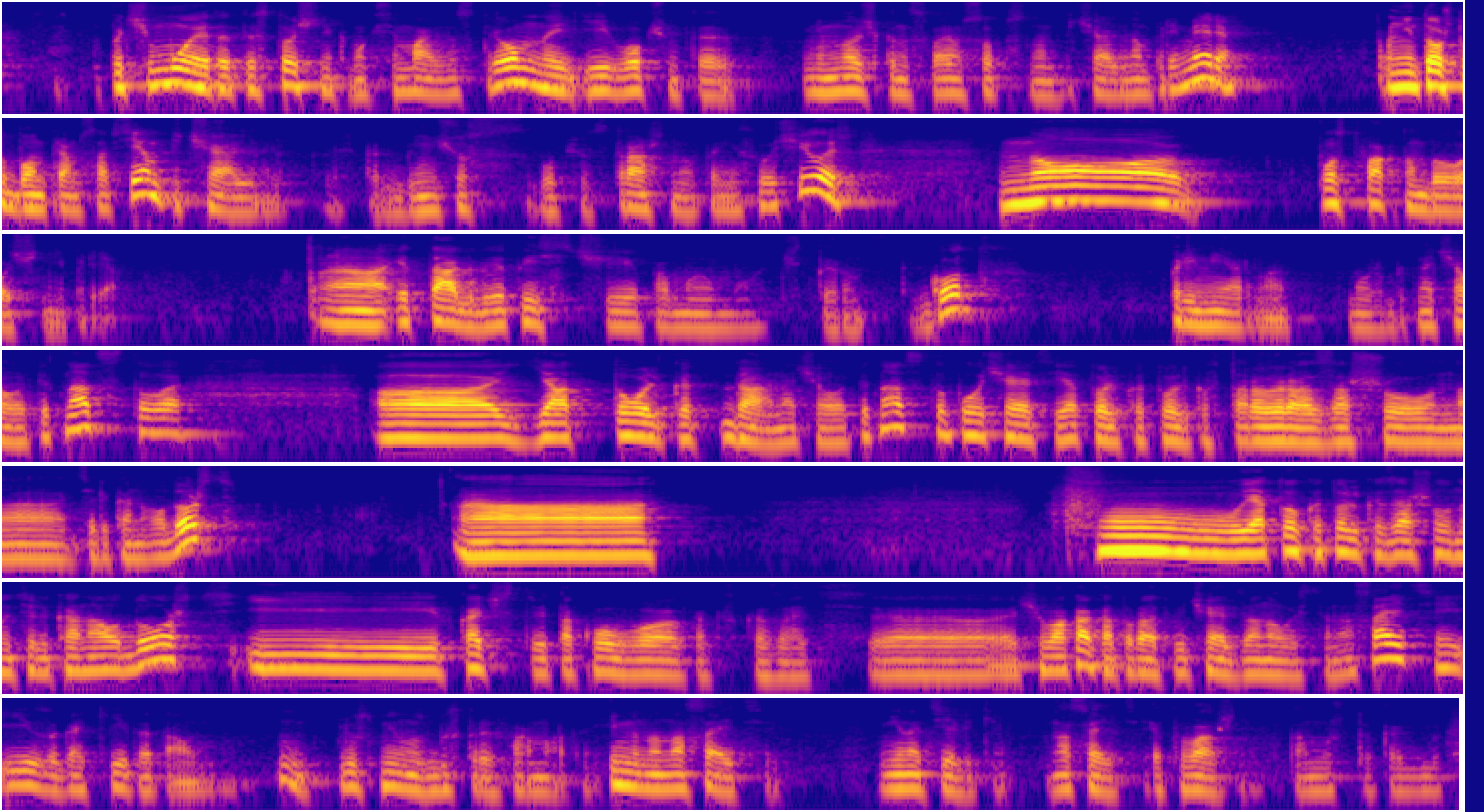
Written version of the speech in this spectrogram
почему этот источник максимально стрёмный и, в общем-то, немножечко на своем собственном печальном примере. Не то, чтобы он прям совсем печальный, то есть как бы ничего, в общем, страшного-то не случилось, но постфактум был очень неприятно. А, итак, 2000, по-моему, 14 год примерно, может быть, начало 15-го. А, я только, да, начало 15-го получается, я только-только второй раз зашел на телеканал «Дождь». А, фу, я только-только зашел на телеканал «Дождь» и в качестве такого, как сказать, э, чувака, который отвечает за новости на сайте и за какие-то там ну, плюс-минус быстрые форматы. Именно на сайте, не на телеке, на сайте. Это важно, потому что как бы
